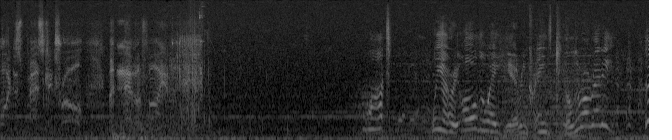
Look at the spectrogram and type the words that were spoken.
wardens, pest control, but never fire. What? We hurry all the way here and Crane's killed her already?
